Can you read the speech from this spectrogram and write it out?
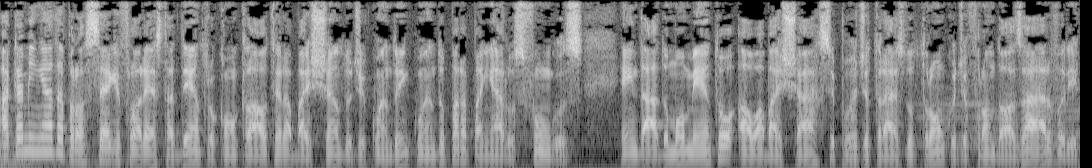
A caminhada prossegue floresta dentro, com Clouter abaixando de quando em quando para apanhar os fungos. Em dado momento, ao abaixar-se por detrás do tronco de frondosa árvore,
